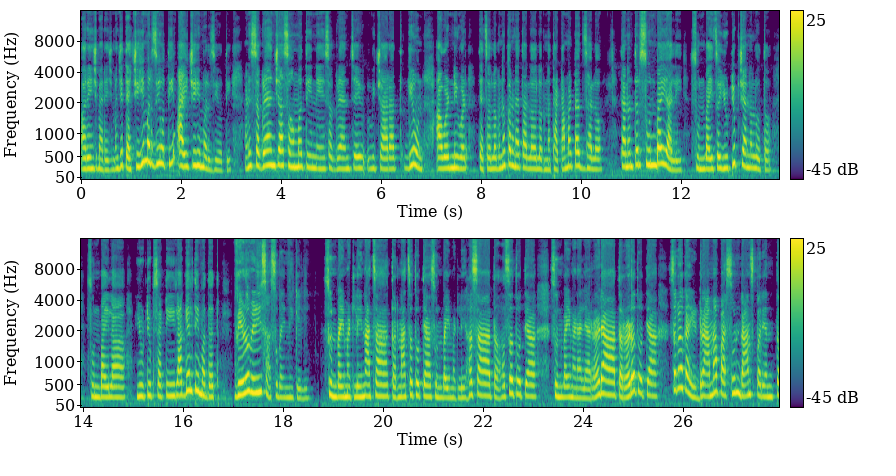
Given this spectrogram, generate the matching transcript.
अरेंज मॅरेज म्हणजे त्याचीही मर्जी होती आईचीही मर्जी होती. आणि सगळ्यांच्या सहमतीने सगळ्यांचे विचारात घेऊन आवडनिवड त्याचं लग्न करण्यात आलं लग्न थाटामाटात झालं. त्यानंतर सुनबाई आली. सुनबाईचं यूट्यूब चॅनल होतं. सुनबाईला यूट्यूबसाठी लागेल ती मदत. वेळोवेळी सासूबाईंनी केली. सुनबाई म्हटली नाचा. तर नाचत होत्या. सुनबाई म्हटली हसा. तर हसत होत्या. सुनबाई म्हणाल्या रडा. तर रडत होत्या. सगळं काही ड्रामापासून डान्सपर्यंत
